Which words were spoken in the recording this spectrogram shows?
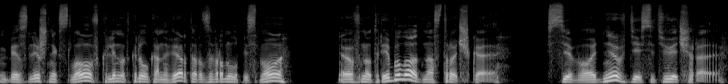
Без лишних слов Клин открыл конверт и развернул письмо. Внутри была одна строчка. «Сегодня в 10 вечера».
